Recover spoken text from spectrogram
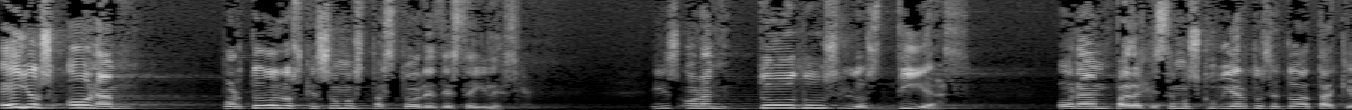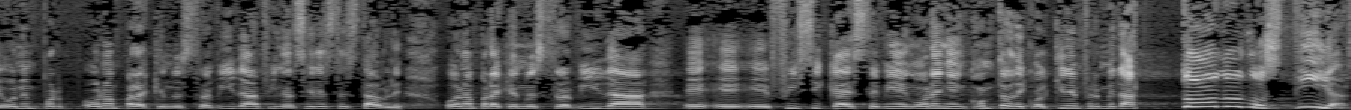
Ellos oran por todos los que somos pastores de esta iglesia. Ellos oran todos los días Oran para que estemos cubiertos de todo ataque, oran, oran para que nuestra vida financiera esté estable, oran para que nuestra vida eh, eh, eh, física esté bien, oran en contra de cualquier enfermedad, todos los días.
